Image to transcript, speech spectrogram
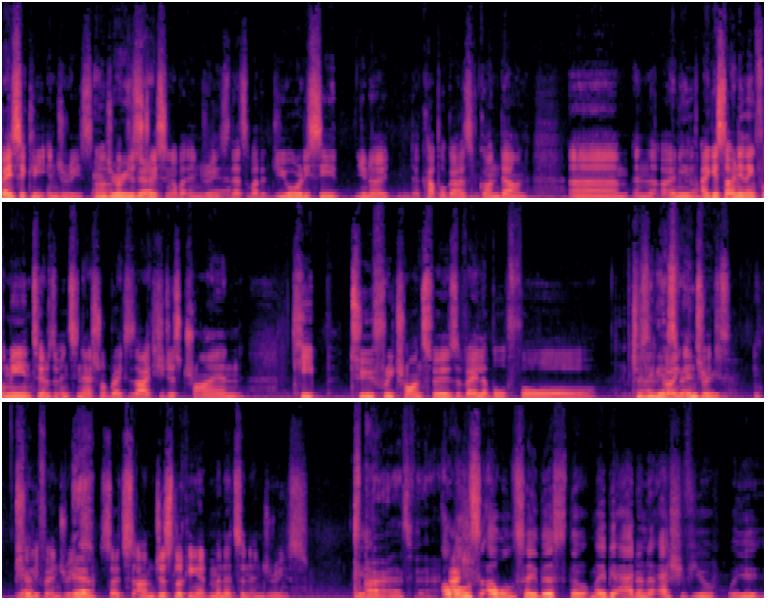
basically injuries. I- I'm Injuries, just yeah. stressing about injuries. Yeah. That's about it. You already see, you know, a couple guys have gone down. Um, and the only, I guess, the only thing for me in terms of international breaks is I actually just try and keep two free transfers available for Just in going for injuries. purely Yeah. for injuries. Yeah. So it's, I'm just looking at minutes and injuries. Yeah. All right, that's fair. I will. Ash, s- I will say this though. Maybe I don't know, Ash, if you, you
